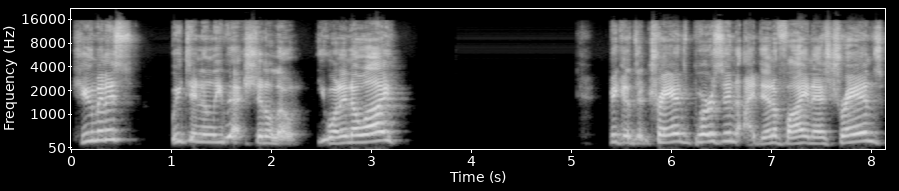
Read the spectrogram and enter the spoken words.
humanists. We tend to leave that shit alone. You want to know why? Because a trans person identifying as trans,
